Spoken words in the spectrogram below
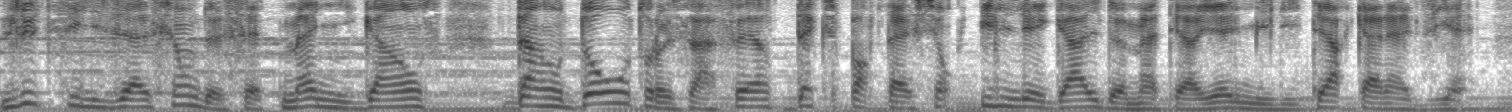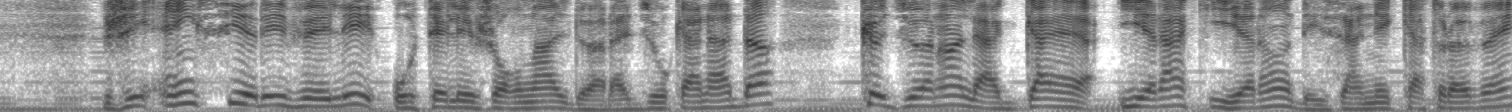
l'utilisation de cette manigance dans d'autres affaires d'exportation illégale de matériel militaire canadien. J'ai ainsi révélé au téléjournal de Radio-Canada que durant la guerre Irak-Iran des années 80,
